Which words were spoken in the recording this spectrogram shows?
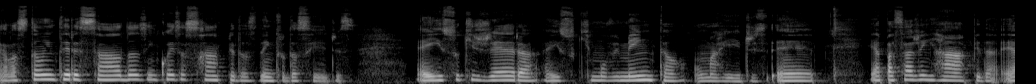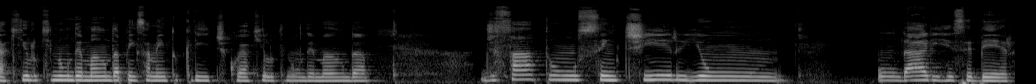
elas estão interessadas em coisas rápidas dentro das redes. É isso que gera, é isso que movimenta uma rede. É, é a passagem rápida, é aquilo que não demanda pensamento crítico, é aquilo que não demanda de fato um sentir e um, um dar e receber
